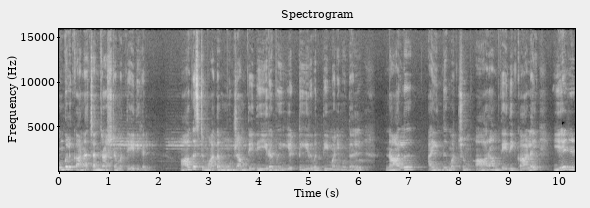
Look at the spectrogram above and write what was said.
உங்களுக்கான சந்திராஷ்டம தேதிகள். ஆகஸ்ட் மாதம் மூன்றாம் தேதி இரவு எட்டு இருபத்தி மணி முதல் நாலு ஐந்து மற்றும் ஆறாம் தேதி காலை ஏழு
